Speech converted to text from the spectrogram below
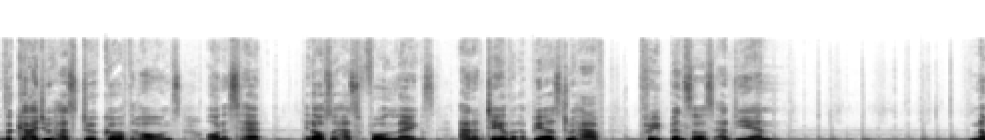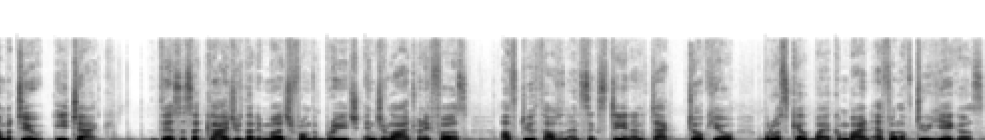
The kaiju has two curved horns on its head. It also has four legs and a tail that appears to have three pincers at the end. Number 2. Itak This is a kaiju that emerged from the breach in July 21st of 2016 and attacked Tokyo but was killed by a combined effort of two Jaegers,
